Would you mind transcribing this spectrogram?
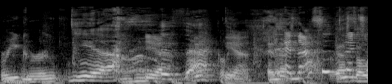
Regroup. yeah, Yeah. exactly. Yeah. And And that's- that's, a that's good the learn-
